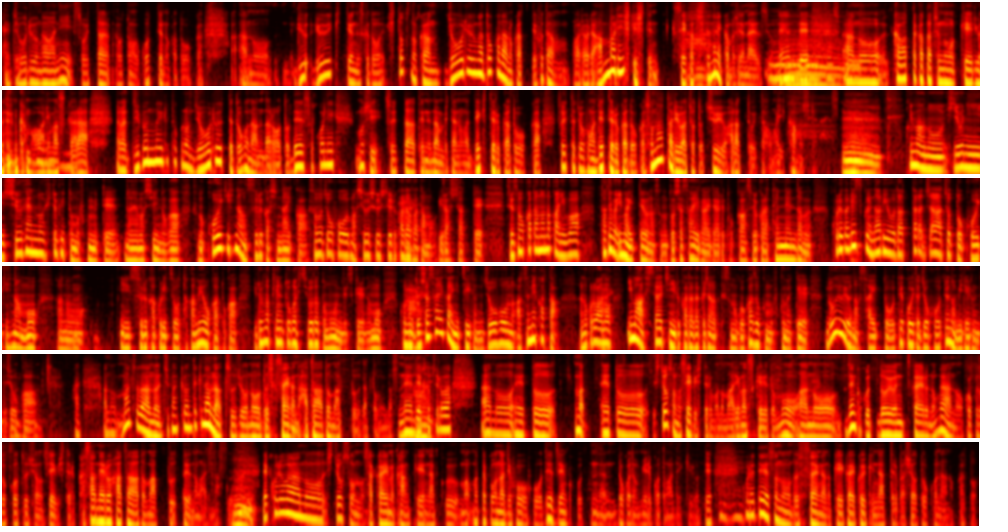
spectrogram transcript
え上流側にそういったことが起こっているのかどうか、ああの流流域っていうんですけど、一つの川の上流がどこなのかって、普段我々あんまり意識して生活してないかもしれないですよね。うんで、あの変わった形の渓流なんかもありますから、だから自分のいるところの上流ってどこなんだろうと、で、そこにもしそういった天然ダムみたいなのができてるかどうか、そういった情報が出てるかどうか、そのあたりはちょっと注意を払っておいた方がいいかもしれないうね。ん、今あの非常に周辺の人々も含めて悩ましいのがその広域避難するかしないかその情報をまあ収集している方々もいらっしゃって、でその方の中には例えば今言ったようなその土砂災害であるとかそれから天然ダムこれがリスクになるようだったらじゃあちょっと広域避難もあの、えする確率を高めようかとかいろんな検討が必要だと思うんですけれどもこのはい。土砂災害についての情報の集め方、あのこれはあの、はい。今被災地にいる方だけじゃなくてそのご家族も含めてどういうようなサイトでこういった情報というのは見れるんでしょうか？あのまずはあの一番基本的なのは通常の土砂災害のハザードマップだと思いますね。で、はい。こちらは、あの、えっと、まあ、えっと、市町村が整備しているものもありますけれども、あの、全国同様に使えるのが、あの、国土交通省の整備している重ねるハザードマップというのがあります。うんで、これは、あの、市町村の境目関係なく、ま、全く同じ方法で全国、うんどこでも見ることができる。で、これで、その土砂災害の警戒区域になっている場所はどこなのかと。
